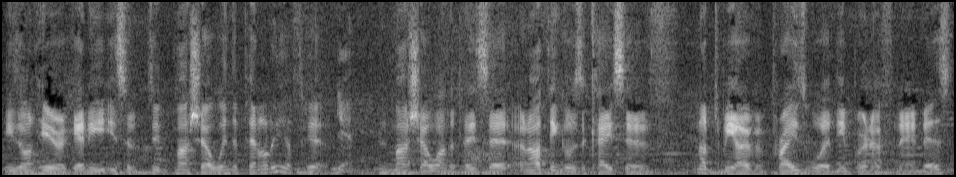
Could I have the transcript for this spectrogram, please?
He's on here again. He, sort of, did Martial win the penalty? I forget. Yeah. Martial won the piece, and I think it was a case of not to be over praiseworthy Bruno Fernandes,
